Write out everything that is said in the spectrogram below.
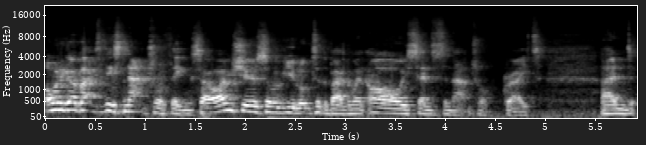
I want to go back to this natural thing. So, I'm sure some of you looked at the bag and went, oh, he sent us a natural. Great. And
